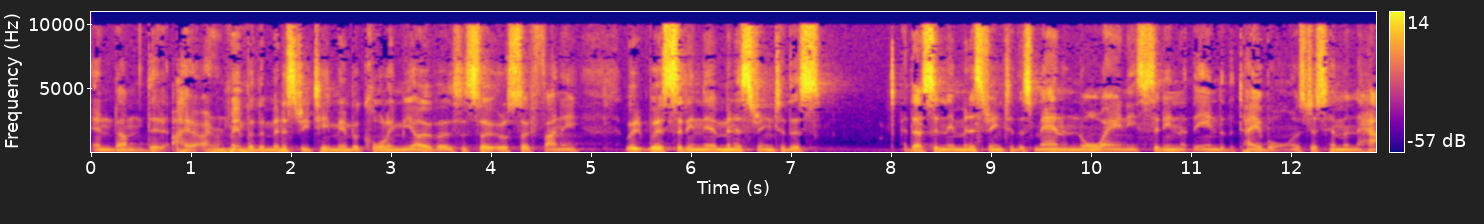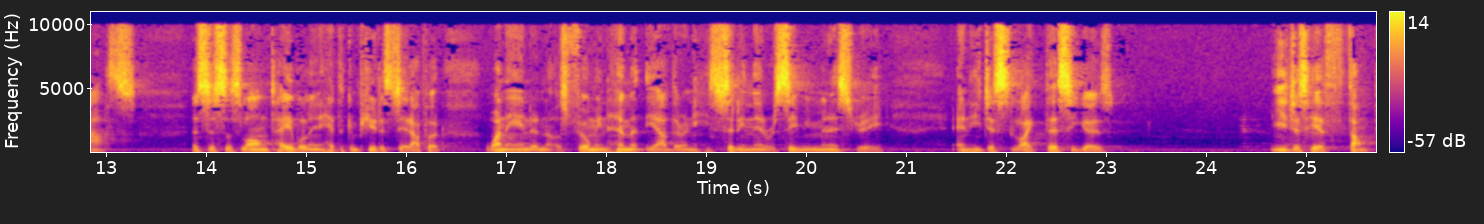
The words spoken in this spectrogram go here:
and um, the, I, I, remember the ministry team member calling me over. This is so it was so funny. We, we're sitting there ministering to this. They're sitting there ministering to this man in Norway, and he's sitting at the end of the table. It was just him in the house. It's just this long table, and he had the computer set up at one end, and it was filming him at the other, and he's sitting there receiving ministry and he just like this, he goes, you just hear thump.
